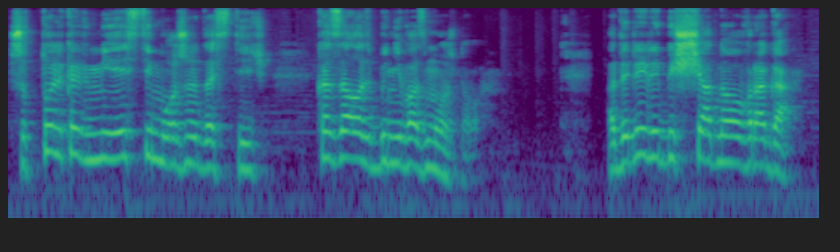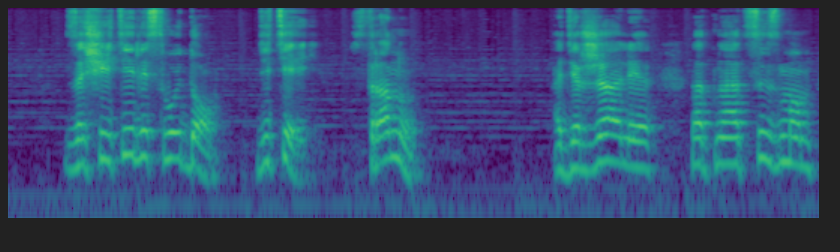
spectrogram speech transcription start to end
что только вместе можно достичь, казалось бы, невозможного. Одолели бесщадного врага, защитили свой дом, детей, страну, одержали над нацизмом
